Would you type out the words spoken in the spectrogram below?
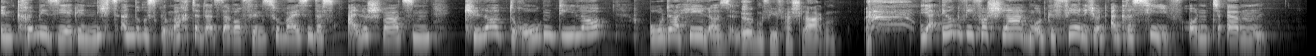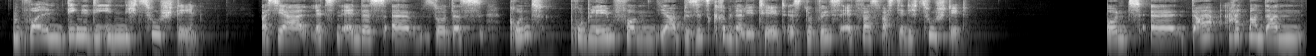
in Krimiserien nichts anderes gemacht hat, als darauf hinzuweisen, dass alle Schwarzen Killer, Drogendealer oder Hehler sind. Irgendwie verschlagen ja irgendwie verschlagen und gefährlich und aggressiv und ähm, wollen Dinge, die ihnen nicht zustehen. Was ja letzten Endes äh, so das Grundproblem von ja, Besitzkriminalität ist. Du willst etwas, was dir nicht zusteht. Und äh, da hat man dann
